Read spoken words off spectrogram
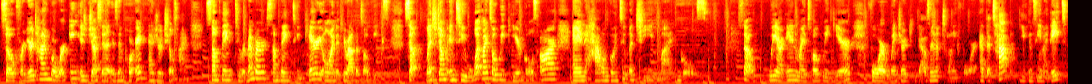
So for your time for working is just as important as your chill time. Something to remember, something to carry on throughout the 12 weeks. So let's jump into what my 12 week year goals are and how I'm going to achieve my goals. So we are in my 12 week year for winter 2024. At the top, you can see my dates,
